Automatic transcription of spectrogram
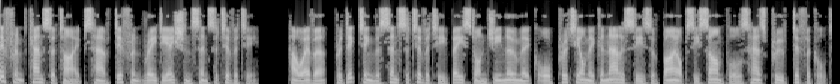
Different cancer types have different radiation sensitivity. However, predicting the sensitivity based on genomic or proteomic analyses of biopsy samples has proved difficult.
